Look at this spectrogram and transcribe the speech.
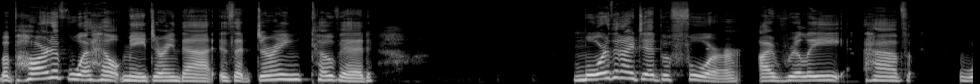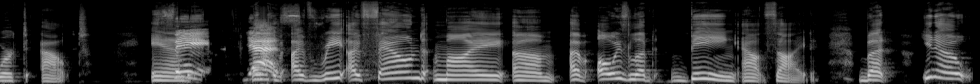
but part of what helped me during that is that during COVID, more than I did before, I really have worked out. And same and yes I've, I've re I've found my um I've always loved being outside. But you know,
